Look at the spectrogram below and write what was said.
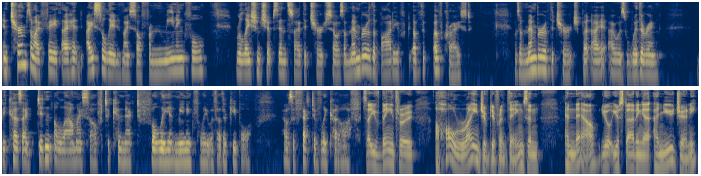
In terms of my faith, I had isolated myself from meaningful relationships inside the church. So I was a member of the body of, of, the, of Christ. I was a member of the church, but I, I was withering because I didn't allow myself to connect fully and meaningfully with other people. I was effectively cut off. So you've been through a whole range of different things and and now you're you're starting a, a new journey.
